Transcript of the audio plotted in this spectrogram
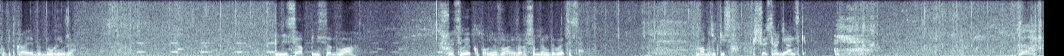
по підкраї до другої вже. 50, 52. Щось викопав, не знаю. Зараз ще будемо дивитися. Мабуть, якесь щось радянське. Так.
